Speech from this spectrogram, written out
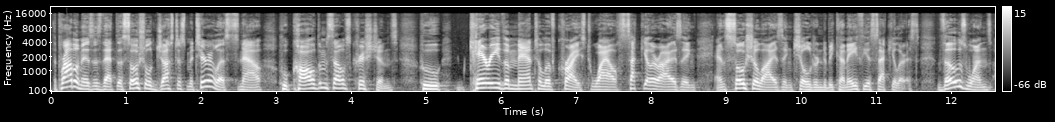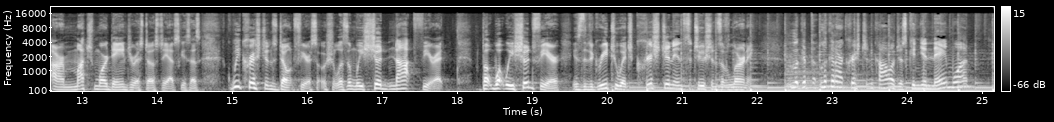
The problem is, is that the social justice materialists now, who call themselves Christians, who carry the mantle of Christ while secularizing and socializing children to become atheist secularists, those ones are much more dangerous, Dostoevsky says. We Christians don't fear socialism. We should not fear it. But what we should fear is the degree to which Christian institutions of learning. Look at, the, look at our Christian colleges. Can you name one?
